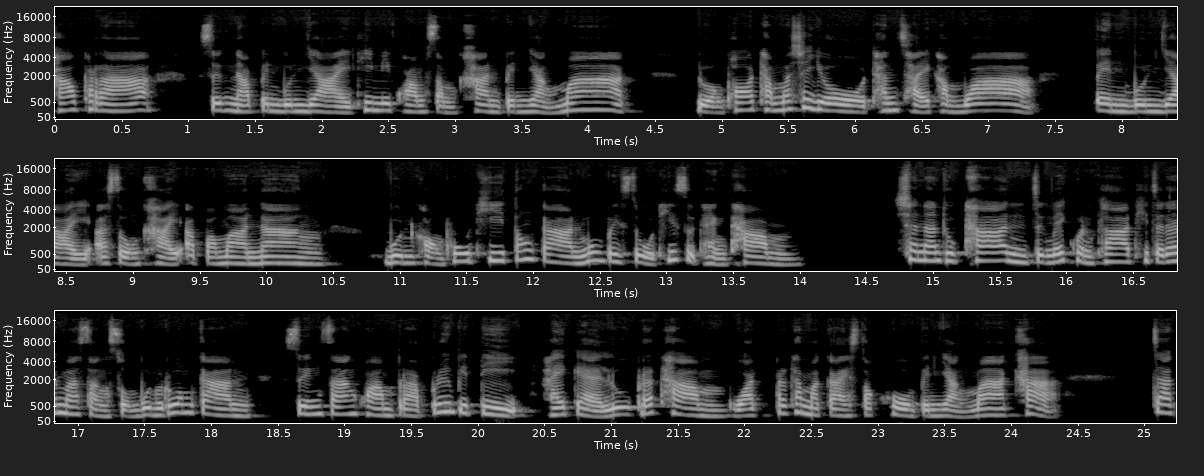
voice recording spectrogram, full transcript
ข้าวพระ ซึ่งนับเป็นบุญใหญ่ที่มีความสำคัญเป็นอย่างมาก หลวงพ่อธรรมชโยท่านใช้คำว่า เป็นบุญใหญ่อสงไขยอัปปมานัง บุญของผู้ที่ต้องการมุ่งไปสู่ที่สุดแห่งธรรม ฉะนั้นทุกท่านจึงไม่ควรพลาดที่จะได้มาสั่งสมบุญร่วมกัน ซึ่งสร้างความปราบปลื้มปิติ ให้แก่ลูกพระธรรม วัดพระธรรมกายสต็อกโฮมเป็นอย่างมากค่ะ จาก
